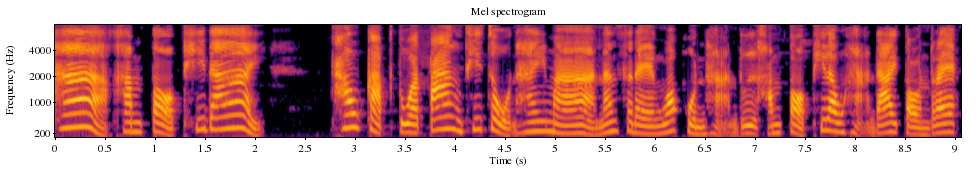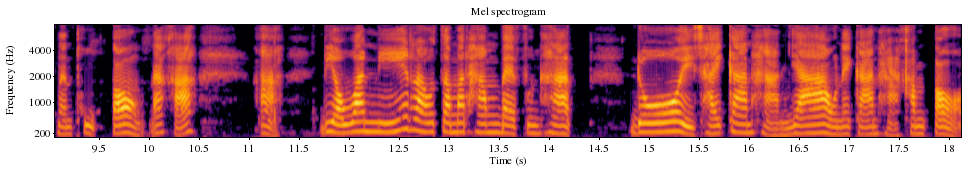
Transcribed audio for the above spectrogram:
ถ้าคำตอบที่ได้ เท่ากับตัวตั้งที่โจทย์ให้มา นั่นแสดงว่าผลหารหรือคำตอบที่เราหาได้ตอนแรกนั้นถูกต้องนะคะอะเดี๋ยววันนี้เราจะมาทำแบบฝึกหัด โดยใช้การหารยาวในการหาคำตอบ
